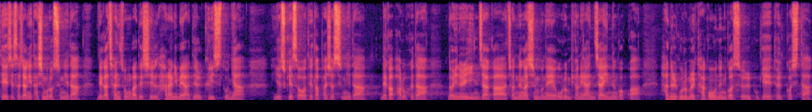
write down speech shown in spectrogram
대제사장이 다시 물었습니다. 내가 찬송받으실 하나님의 아들 그리스도냐? 예수께서 대답하셨습니다. 내가 바로 그다. 너희는 인자가 전능하신 분의 오른편에 앉아 있는 것과 하늘 구름을 타고 오는 것을 보게 될 것이다.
